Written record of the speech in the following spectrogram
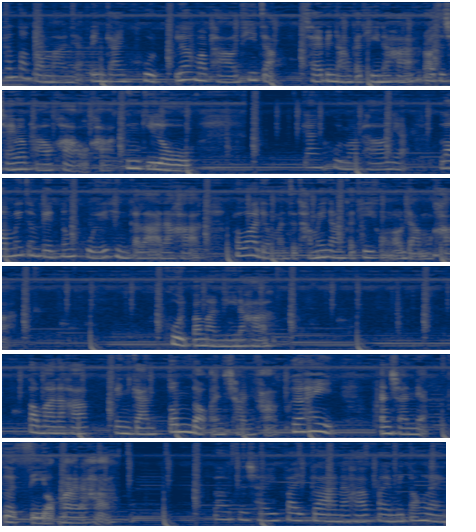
ขั้นตอนต่อมาเนี่ยเป็นการขูดเลือกมะพร้าวที่จะใช้เป็นน้ำกะทินะคะ เราจะใช้มะพร้าวขาวค่ะ ครึ่งกิโล การขูดมะพร้าวเนี่ยเราไม่จำเป็นต้องขูดให้ถึงกะลานะคะ เพราะว่าเดี๋ยวมันจะทำให้น้ำกะทิของเราดำค่ะ ขูดประมาณนี้นะคะ ต่อมานะคะ เป็นการต้มดอกอัญชันค่ะ เพื่อให้อัญชันเนี่ยเกิดสีออกมานะคะ เราจะใช้ไฟกลางนะคะ ไฟไม่ต้องแรง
